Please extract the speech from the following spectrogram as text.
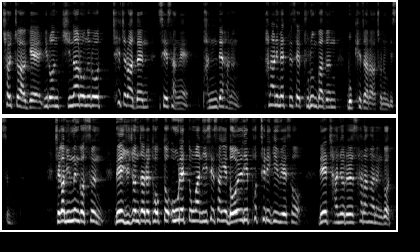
철저하게 이런 진화론으로 체질화된 세상에 반대하는 하나님의 뜻에 부름받은 목회자라 저는 믿습니다. 제가 믿는 것은 내 유전자를 더욱더 오랫동안 이 세상에 널리 퍼뜨리기 위해서 내 자녀를 사랑하는 것,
